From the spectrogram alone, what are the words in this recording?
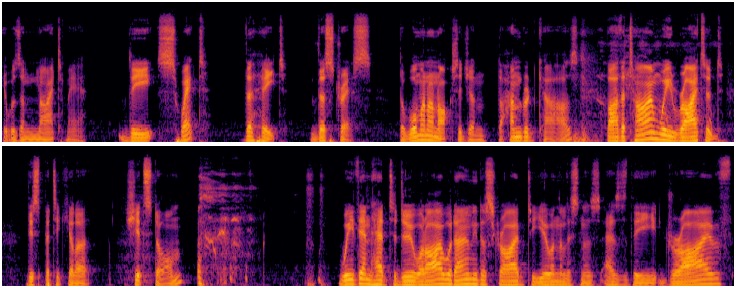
It was a nightmare. The sweat, the heat, the stress, the woman on oxygen, the hundred cars. By the time we righted this particular shitstorm, we then had to do what I would only describe to you and the listeners as the drive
